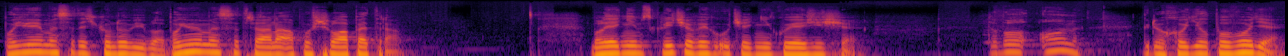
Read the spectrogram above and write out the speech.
Podívejme se teď do Bible. Podívejme se třeba na apoštola Petra. Byl jedním z klíčových učedníků Ježíše. To byl on, kdo chodil po vodě.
